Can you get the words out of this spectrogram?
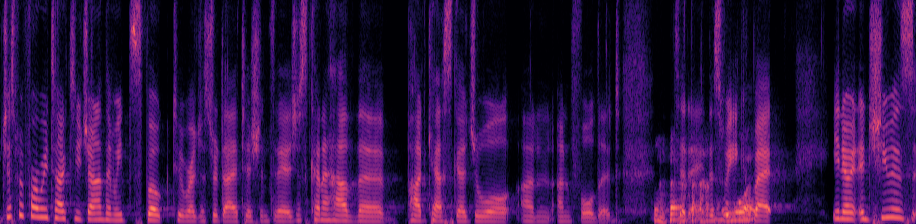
Just before we talked to you, Jonathan, we spoke to a registered dietitian today. It's just kind of how the podcast schedule un- unfolded today, this week. but, you know, and she was,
